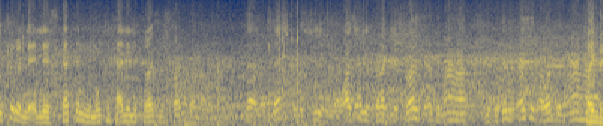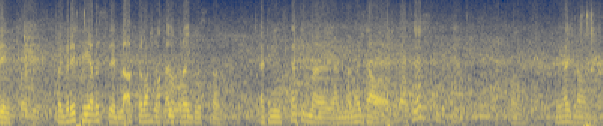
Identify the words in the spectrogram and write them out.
دكتور الستاتين ممكن تقلل ال triglyceride ولا لا؟ لا الاساس كوليسترول لو عايز اقلل triglyceride أدي معاها nicotinic acid أو أدي معاها فايبريت فايبريت هي بس اللي أكتر واحدة بتقلل واحدة. triglyceride لكن الستاتين ما يعني ملهاش دعوة. قوي الاساس كوليسترول آه ملهاش دعوة.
